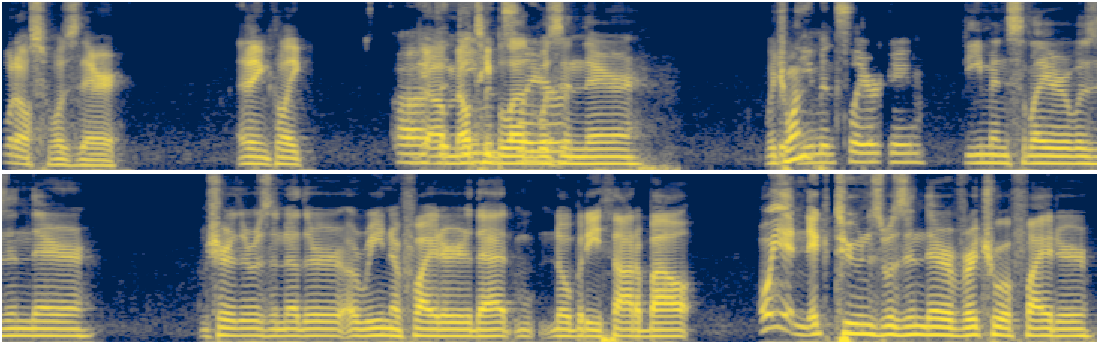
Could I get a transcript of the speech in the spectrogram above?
what else was there? I think like Uh, Melty Blood was in there. Which the one? Demon Slayer game. Demon Slayer was in there. I'm sure there was another arena fighter that nobody thought about. Oh yeah, Nicktoons was in there. Virtual Fighter.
